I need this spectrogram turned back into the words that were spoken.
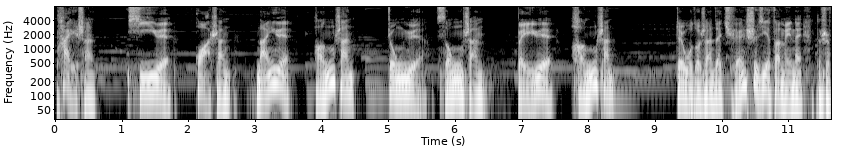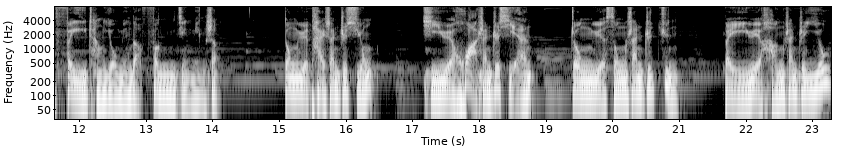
泰山。西岳华山，南岳衡山，中岳嵩山，北岳衡山。这五座山在全世界范围内都是非常有名的风景名胜。东岳泰山之雄，西岳华山之险，中岳嵩山之峻，北岳衡山之幽，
